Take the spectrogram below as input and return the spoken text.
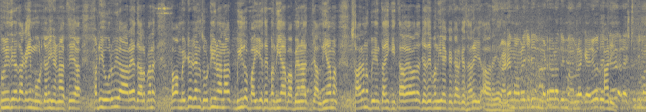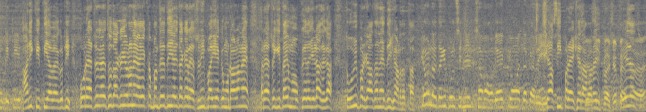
ਤੁਸੀਂ ਦੇਰ ਤੱਕ ਅਸੀਂ ਮੋਰਚਾ ਨਹੀਂ ਛੱਡਣਾ ਇੱਥੇ ਆ। ਸਾਡੀ ਹੋਰ ਵੀ ਆ ਰਹੇ ਦਲ ਪੈਣ ਬਾਬਾ ਮੇਜਰ ਸਿੰਘ ਸੋਢੀ ਉਹਨਾਂ ਨਾਲ 20 ਤੋਂ 22 ਜਥੇਬੰਦੀਆਂ ਬਾਬਿਆਂ ਨਾਲ ਚੱਲਦੀਆਂ ਵਾ। ਸਾਰਿਆਂ ਨੂੰ ਬੇਨਤੀ ਕੀਤਾ ਹੋਇਆ ਵਾ ਤਾਂ ਜਥੇਬੰਦੀਆਂ ਇੱਕ ਇੱਕ ਕਰਕੇ ਸਾਰੇ ਆ ਰਹੇ ਆ। ਪੁਰਾਣੇ ਮਾਮਲੇ ਜਿਹੜੇ ਮਰਡਰ ਵਾਲਾ ਤੁਸੀਂ ਮਾਮਲਾ ਕਹਿ ਰਹੇ ਹੋ ਉਹਦੇ ਅਰੈਸਟ ਦੀ ਮੰਗ ਕੀਤੀ ਹੈ? ਹਾਂਜੀ ਕੀਤੀ ਆ ਵਾਹਿਗੁਰੂ ਜੀ। ਉਹ ਅਰੈਸਟ ਇੱਥੋਂ ਤੱਕ ਕਿ ਉਹਨਾਂ ਨੇ ਇੱਕ ਬੰਦੇ ਦੀ ਅਜੇ ਤੱਕ ਅਰੈਸਟ ਨਹੀਂ ਪਾਈ ਇੱਕ ਮੁੰਡਾ ਉਹਨਾਂ ਨੇ ਅਰੈਸਟ ਕੀਤਾ ਸੀ ਮੌਕੇ ਤੇ ਜਿਹੜਾ ਸੀਗਾ ਤੇ ਵੀ ਪ੍ਰਸ਼ਾਸਨ ਨੇ ਇੱਦਾਂ ਹੀ ਛੱਡ ਦਿੱਤਾ। ਕਿਉਂ ਲੱਗਦਾ ਕਿ ਪੁਲਿਸ ਇੰਨੇ ਸਮਾਂ ਹੋ ਗਿਆ ਕਿਉਂ ਇਦਾਂ ਕਰ ਰਹੀ ਹੈ? ਸਿਆਸੀ ਪ੍ਰੈਸ਼ਰ ਆ ਮਾਰੇ। pressure, ਪੈਸਾ ਹੈ।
